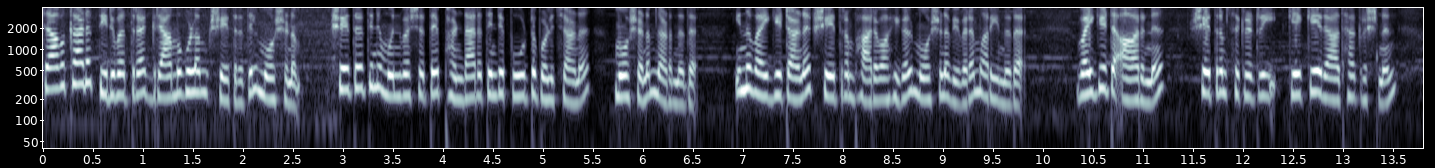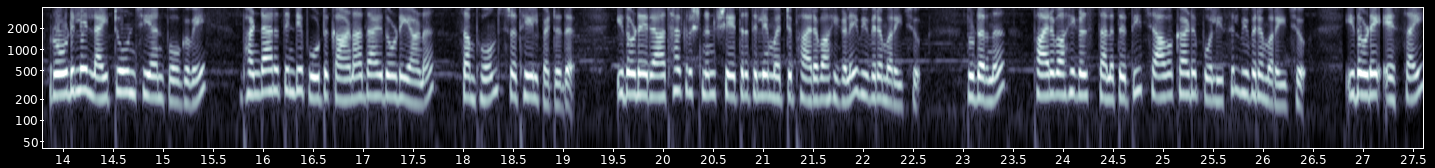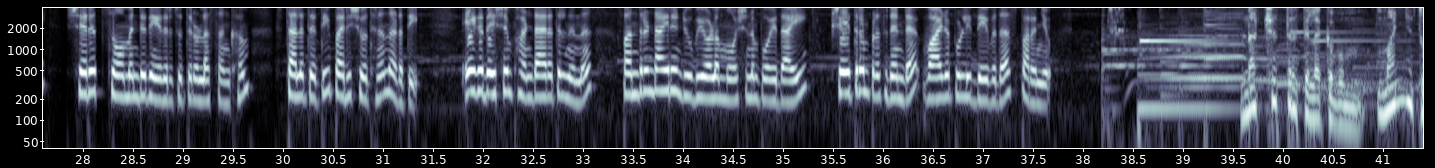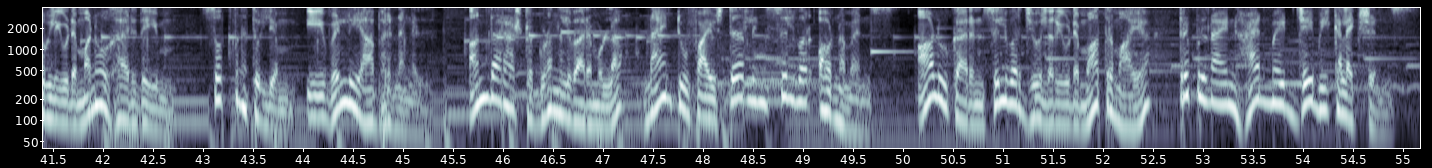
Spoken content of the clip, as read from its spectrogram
Chavakkad Thiruvathra Gramakulam ക്ഷേത്രത്തിൽ മോഷണം. ക്ഷേത്രത്തിന് മുൻവശത്തെ ഭണ്ഡാരത്തിന്റെ പൂട്ട് പൊളിച്ചാണ് മോഷണം നടന്നത്. ഇന്ന് വൈകിട്ടാണ് ക്ഷേത്രം ഭാരവാഹികൾ മോഷണ വിവരം അറിയുന്നത്. വൈകിട്ട് ആറിന് ക്ഷേത്രം സെക്രട്ടറി കെ കെ രാധാകൃഷ്ണൻ റോഡിലെ ലൈറ്റ് ഓൺ ചെയ്യാൻ പോകവേ ഭണ്ഡാരത്തിന്റെ പൂട്ട് കാണാതായതോടെയാണ് സംഭവം ശ്രദ്ധയിൽപ്പെട്ടത്. ഇതോടെ രാധാകൃഷ്ണൻ ക്ഷേത്രത്തിലെ മറ്റ് ഭാരവാഹികളെ വിവരമറിയിച്ചു. തുടർന്ന് ഭാരവാഹികൾ സ്ഥലത്തെത്തി ചാവക്കാട് പോലീസിൽ വിവരമറിയിച്ചു. ഇതോടെ എസ് ഐ ശരത് സോമന്റെ നേതൃത്വത്തിലുള്ള സംഘം സ്ഥലത്തെത്തി പരിശോധന നടത്തി. ഏകദേശം ഭണ്ഡാരത്തിൽ നിന്ന് പന്ത്രണ്ടായിരം രൂപയോളം മോഷണം പോയതായി ക്ഷേത്രം പ്രസിഡന്റ് വാഴപ്പുള്ളി ദേവദാസ് പറഞ്ഞു. നക്ഷത്രത്തിളക്കവും മഞ്ഞത്തുള്ളിയുടെ മനോഹാരിതയും സ്വപ്നതുല്യം ഈ വെള്ളി ആഭരണങ്ങൾ. അന്താരാഷ്ട്ര ഗുണനിലവാരമുള്ള nine two five sterling silver ornaments. Aalukkaran silver ജ്വല്ലറിയുടെ മാത്രമായ triple nine handmade J B collections.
